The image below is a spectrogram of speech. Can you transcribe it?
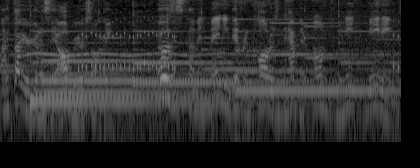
I thought you were gonna say Aubrey or something. Roses come in many different colors and have their own unique meanings.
